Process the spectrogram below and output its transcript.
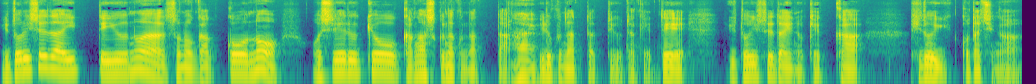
ゆとり世代っていうのはその学校の教える教科が少なくなった、はい。緩くなったっていうだけでゆとり世代の結果ひどい子たちが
